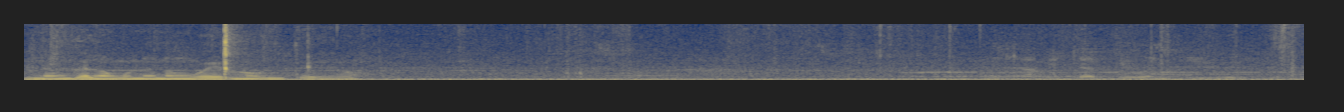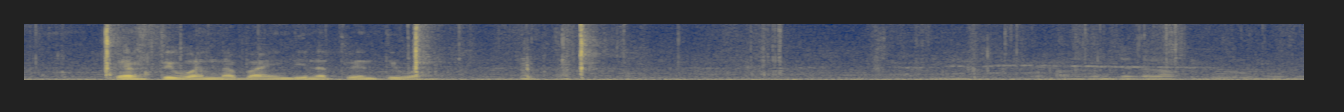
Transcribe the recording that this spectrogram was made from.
Tinanggalan ko na ng wire noon to eh. Oh. Akin 31 kilo. 31 na ba? Hindi na 21. Hanggang dyan na lang siguro muna.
